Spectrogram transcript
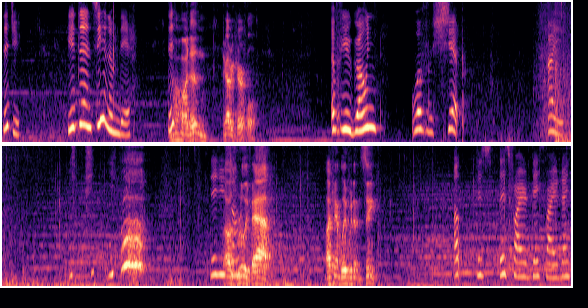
did you? You didn't see them there. Did- No, I didn't. You gotta be careful. If you're going with a ship, are you? Did you That was really bad. I can't believe we didn't sink. Oh, this, this fire, this fire, this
